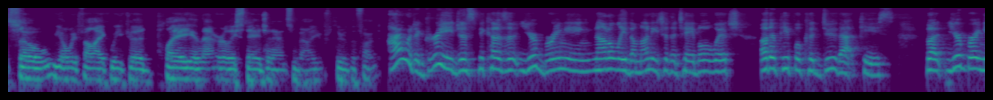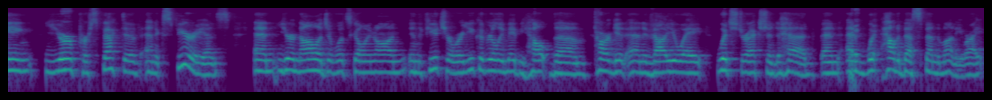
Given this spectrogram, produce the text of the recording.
So you know we felt like we could play in that early stage and add some value through the fund. I would agree just because you're bringing not only the money to the table which other people could do that piece but you're bringing your perspective and experience and your knowledge of what's going on in the future where you could really maybe help them target and evaluate which direction to head and and wh- how to best spend the money right?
